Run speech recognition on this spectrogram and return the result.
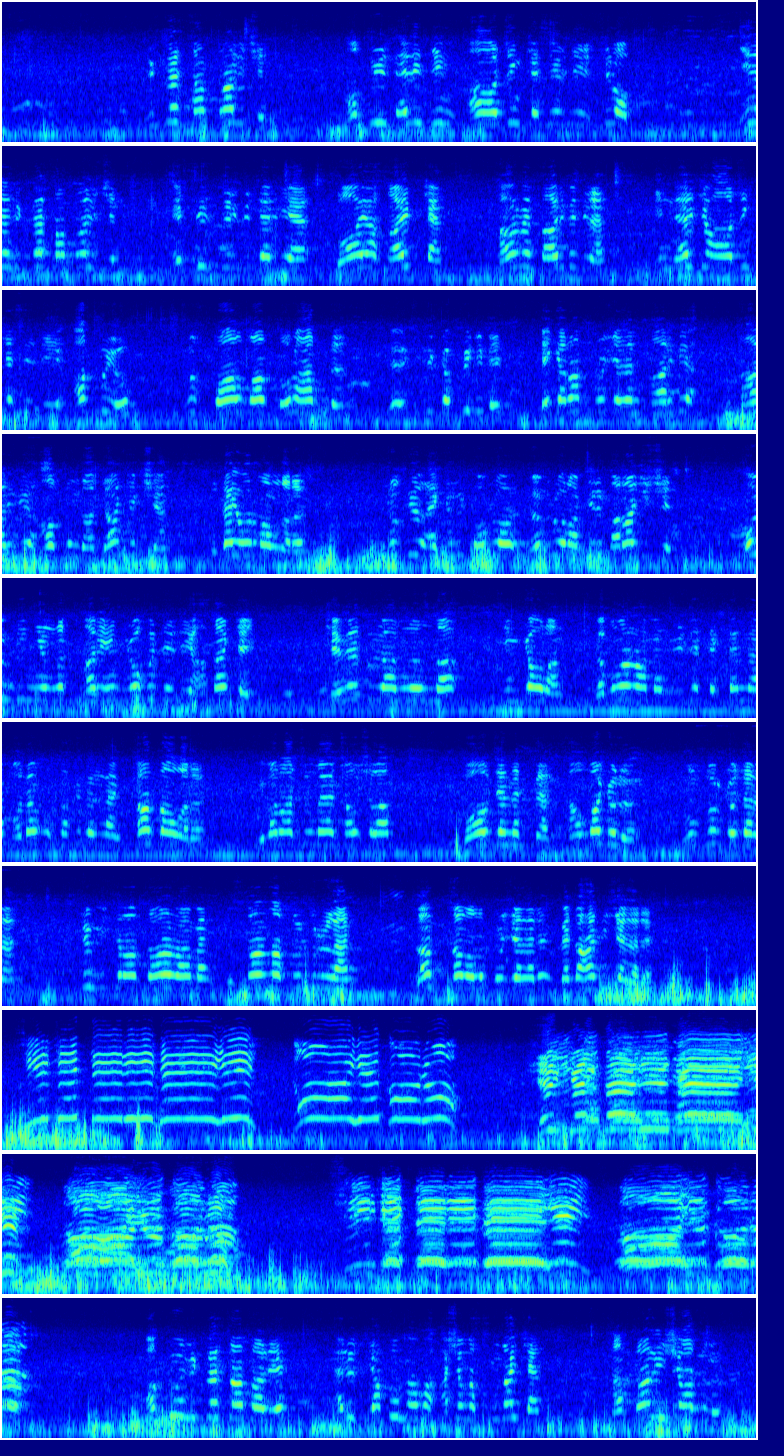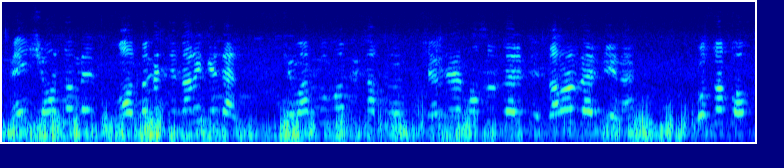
Nükleer santral için 650 bin ağacın kesildiği Sinop, yine nükleer santral için eşsiz bir güzelliğe, doğaya sahipken tamamen tarif edilen binlerce ağacın kesildiği Akkuyu, Rus doğal gaz boru hattı ve Üstü Köprü gibi begarat projelerin tarihi, tarihi altında can çekişen kuzey ormanları, 100 yıl ekonomik ömrü, ömrü olan bir baraj için 10 bin yıllık tarihin yok edildiği Hasankeyf, çevre duyarlılığında simge olan ve buna rağmen %80'le maden ruhsatı verilen Kaz Dağları, imara açılmaya çalışılan doğal cennetler, Salva Gölü, Muzdur Gözeler, tüm itirazlara rağmen ısrarla sürdürülen rant kanalı projeleri ve daha niceleri. Şirketleri değil, doğayı koru. Şirketleri değil, doğayı koru. Şirketleri değil, doğayı koru. Akkuyu Nükleer Santrali henüz yapılmama aşamasındayken santral inşaatının ve inşaattan ve malzeme tedarik eden Çimanto fabrikasının çevreye nasıl verdi, zarar verdiğine Rosatom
